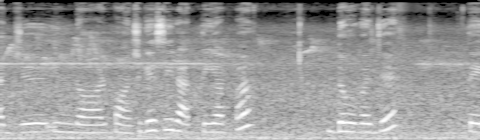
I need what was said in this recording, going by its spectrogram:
ਅੱਜ ਇੰਦੌਰ ਪਹੁੰਚ ਗਏ ਸੀ ਰਾਤੀ ਆਪਾਂ 2 ਵਜੇ ਤੇ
